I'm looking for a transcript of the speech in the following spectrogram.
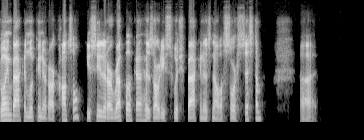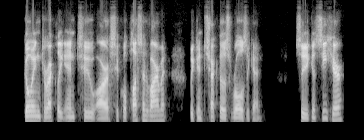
Going back and looking at our console, you see that our replica has already switched back and is now a source system. Uh, going directly into our SQL Plus environment, we can check those roles again. So you can see here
